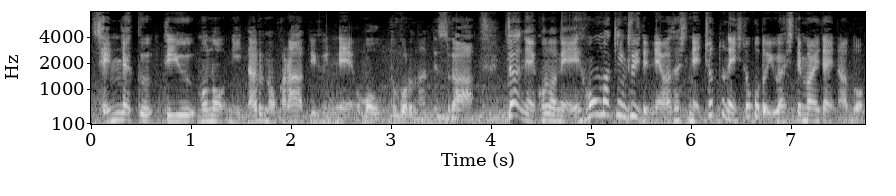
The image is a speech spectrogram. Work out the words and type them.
戦略っていうものになるのかなというふうにね、思うところなんですが、じゃあね、このね、恵方巻きについてね、私ね、ちょっとね、一言言わせてもらいたいなと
